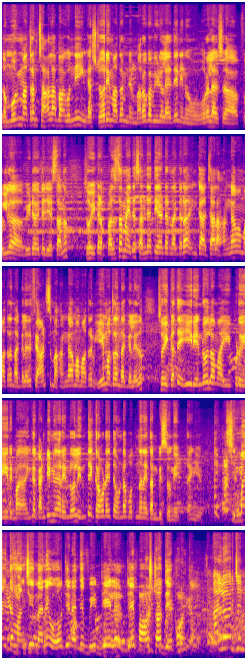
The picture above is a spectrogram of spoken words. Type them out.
సో మూవీ మాత్రం చాలా బాగుంది. ఇంకా స్టోరీ మాత్రం నేను మరొక వీడియోలో అయితే నేను ఓవరాల్ ఫుల్గా వీడియో అయితే చేస్తాను. సో ఇక్కడ ప్రస్తుతం అయితే సంధ్యా థియేటర్ దగ్గర ఇంకా చాలా హంగామా మాత్రం తగ్గలేదు. ఫ్యాన్స్ మా హంగామా మాత్రం ఏ మాత్రం తగ్గలేదు. సో ఈ గత ఈ రెండు రోజులు మా ఇప్పుడు ఈ ఇంకా కంటిన్యూగా రెండు రోజులు ఇంతే క్రౌడ్ అయితే ఉండబోతుందని అయితే అనిపిస్తుంది. థ్యాంక్ యూ సినిమా అయితే మంచిగా ఉందని ఓజీని అయితే బీట్ చేయలేరు. జై పవర్ స్టార్ జై పవన్ కళ్యాణ్. అల్లు అర్జున్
